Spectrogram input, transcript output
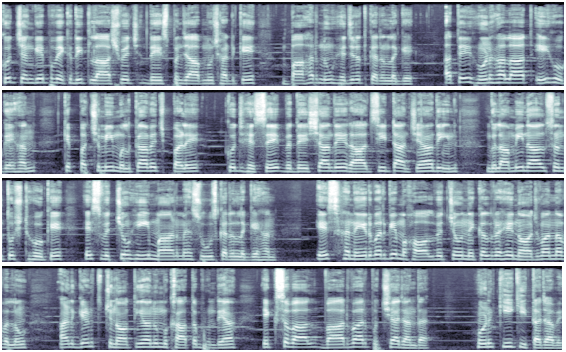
ਕੁਝ ਚੰਗੇ ਭਵਿੱਖ ਦੀ ਤਲਾਸ਼ ਵਿੱਚ ਦੇਸ਼ ਪੰਜਾਬ ਨੂੰ ਛੱਡ ਕੇ ਬਾਹਰ ਨੂੰ ਹਿਜਰਤ ਕਰਨ ਲੱਗੇ ਅਤੇ ਹੁਣ ਹਾਲਾਤ ਇਹ ਹੋ ਗਏ ਹਨ ਕਿ ਪੱਛਮੀ ਮੁਲਕਾਂ ਵਿੱਚ ਪਲੇ ਕੁਝ ਹਿੱਸੇ ਵਿਦੇਸ਼ਾਂ ਦੇ ਰਾਜਸੀ ਢਾਂਚਿਆਂ ਅਧੀਨ ਗੁਲਾਮੀ ਨਾਲ ਸੰਤੁਸ਼ਟ ਹੋ ਕੇ ਇਸ ਵਿੱਚੋਂ ਹੀ ਮਾਣ ਮਹਿਸੂਸ ਕਰਨ ਲੱਗੇ ਹਨ। ਇਸ ਹਨੇਰ ਵਰਗੇ ਮਾਹੌਲ ਵਿੱਚੋਂ ਨਿਕਲ ਰਹੇ ਨੌਜਵਾਨਾਂ ਵੱਲੋਂ ਅਣਗਿਣਤ ਚੁਣੌਤੀਆਂ ਨੂੰ ਮੁਖਾਤਬ ਹੁੰਦਿਆਂ ਇੱਕ ਸਵਾਲ ਵਾਰ-ਵਾਰ ਪੁੱਛਿਆ ਜਾਂਦਾ ਹੁਣ ਕੀ ਕੀਤਾ ਜਾਵੇ?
